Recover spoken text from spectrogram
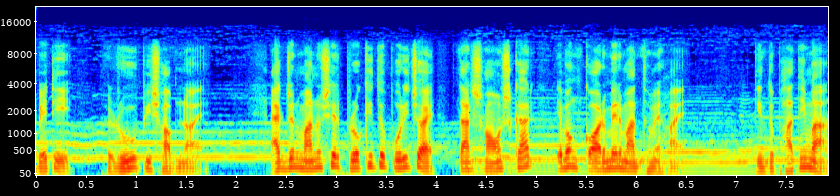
বেটি, রূপই সব নয়। একজন মানুষের প্রকৃত পরিচয় তার সংস্কার এবং কর্মের মাধ্যমে হয়। কিন্তু ফাতিমা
